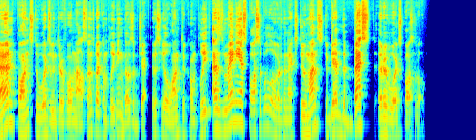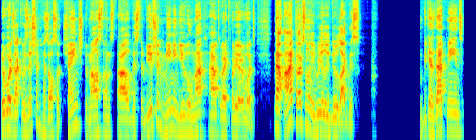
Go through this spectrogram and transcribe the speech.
Earn points towards Winter of Woe milestones by completing those objectives. You'll want to complete as many as possible over the next two months to get the best rewards possible. Rewards acquisition has also changed to milestone style distribution, meaning you will not have to wait for your rewards. Now, I personally really do like this because that means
